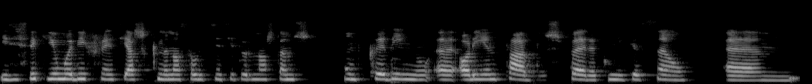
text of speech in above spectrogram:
existe aqui uma diferença e acho que na nossa licenciatura nós estamos um bocadinho uh, orientados para comunicação um,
